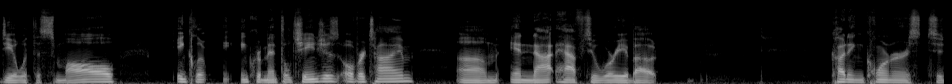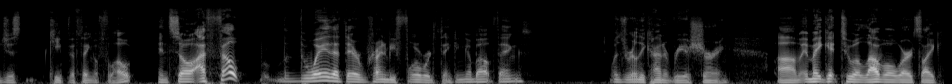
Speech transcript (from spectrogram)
deal with the small incre- incremental changes over time um, and not have to worry about cutting corners to just keep the thing afloat. And so I felt the way that they're trying to be forward thinking about things was really kind of reassuring. Um, it may get to a level where it's like,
